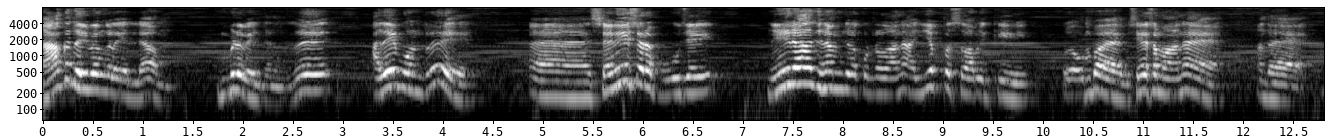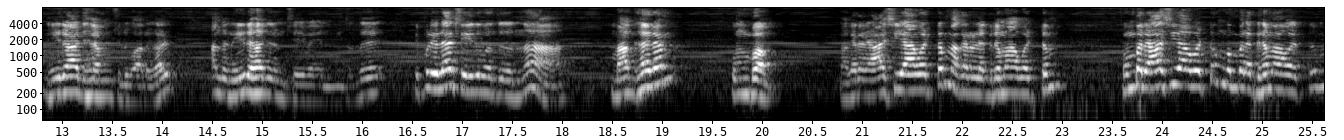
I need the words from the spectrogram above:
நாக தெய்வங்களை எல்லாம் கும்பிட வேண்டியது. அதே போன்று சனீஸ்வர பூஜை நீராஜனம் சொல்லக்கூடியதான ஐயப்ப சுவாமிக்கு ரொம்ப விசேஷமான அந்த நீராஜனம் சொல்லுவார்கள். அந்த நீராஜனம் செய்ய வேண்டியது இப்படியெல்லாம் செய்து வந்ததுன்னா மகரம் கும்பம். மகர ராசியாகட்டும் மகர லக்னமாகட்டும் கும்ப ராசியாகட்டும் கும்ப லக்னமாகட்டும்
